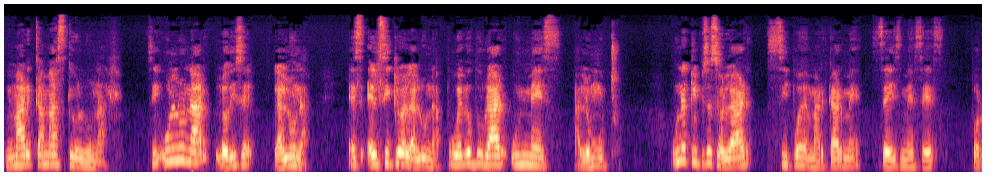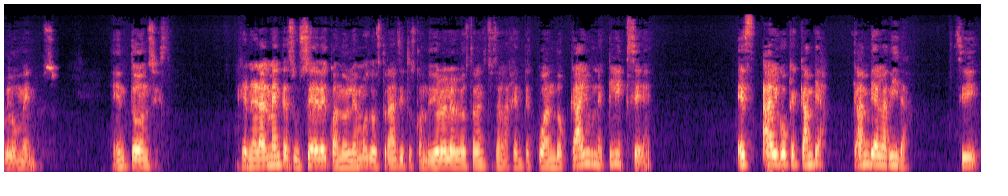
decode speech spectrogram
marca más que un lunar? ¿Sí? Un lunar, lo dice la luna, es el ciclo de la luna, puede durar un mes, a lo mucho. Un eclipse solar sí puede marcarme seis meses por lo menos. Entonces, generalmente sucede cuando leemos los tránsitos, cuando yo le leo los tránsitos a la gente, cuando cae un eclipse, es algo que cambia, cambia la vida, ¿sí?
